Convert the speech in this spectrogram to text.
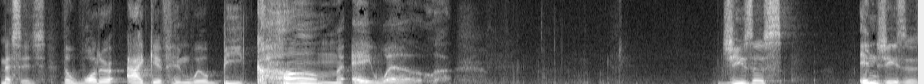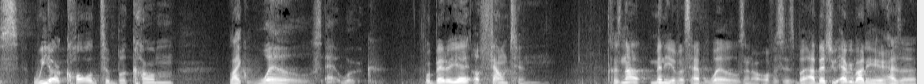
message the water I give him will become a well. Jesus, in Jesus, we are called to become like wells at work. Or better yet, a fountain. Because not many of us have wells in our offices, but I bet you everybody here has a,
